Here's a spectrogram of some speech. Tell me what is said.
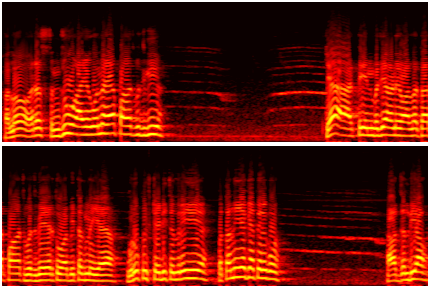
हेलो अरे संजू आएगो ना यार पाँच बज गई क्या यार तीन बजे आने वाला था पाँच बज गए यार तू अभी तक नहीं आया। ग्रुप स्टडी चल रही है पता नहीं है क्या तेरे को? हाँ जल्दी आओ।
